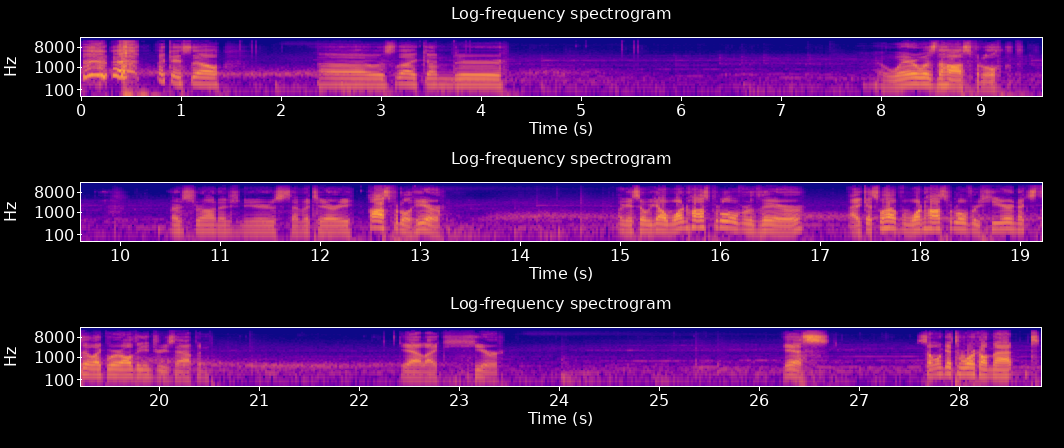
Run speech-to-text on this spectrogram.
okay, so uh, it was like under. Where was the hospital? Restaurant, engineers, cemetery, hospital here. Okay, so we got one hospital over there. I guess we'll have one hospital over here next to like where all the injuries happened. Yeah, like here. Yes. Someone get to work on that.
